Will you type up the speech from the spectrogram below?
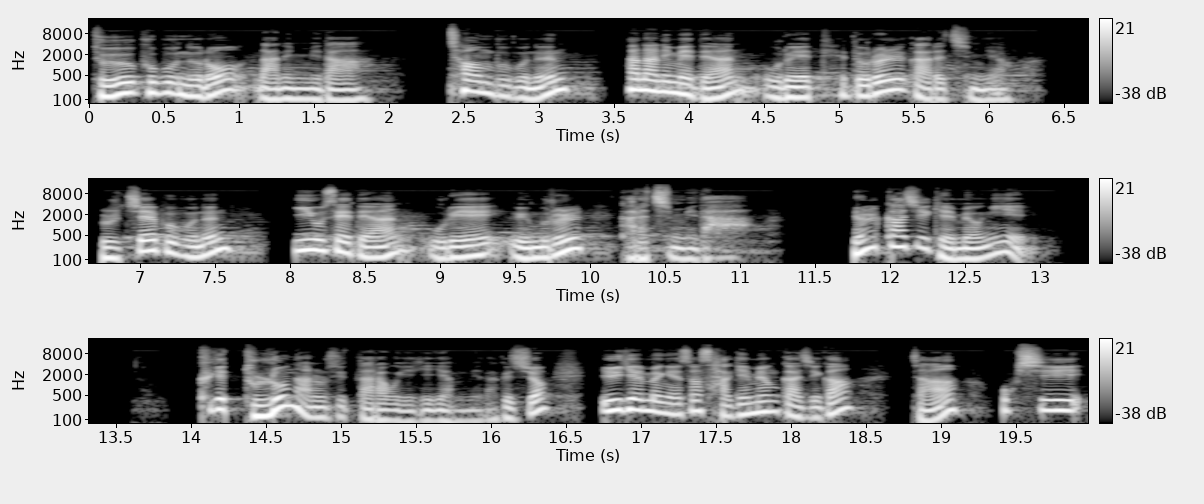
두 부분으로 나뉩니다. 처음 부분은 하나님에 대한 우리의 태도를 가르치며 둘째 부분은 이웃에 대한 우리의 의무를 가르칩니다. 열 가지 계명이 크게 둘로 나눌 수 있다라고 얘기합니다. 그렇죠? 1계명에서 4계명까지가 자, 혹시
